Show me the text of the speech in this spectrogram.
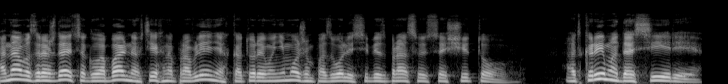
Она возрождается глобально в тех направлениях, которые мы не можем позволить себе сбрасывать со счетов. От Крыма до Сирии,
